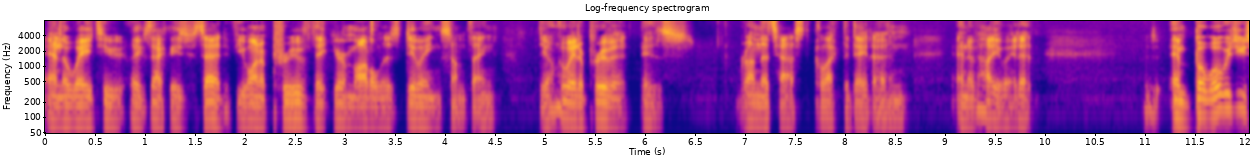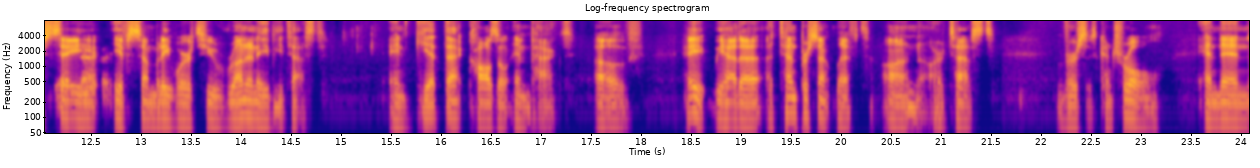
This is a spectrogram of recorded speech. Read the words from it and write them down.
And the way to exactly as you said, if you want to prove that your model is doing something, the only way to prove it is run the test, collect the data, and and evaluate it. And but what would you say Exactly. if somebody were to run an A/B test and get that causal impact of, hey, we had a, a 10% lift on our test versus control, and then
